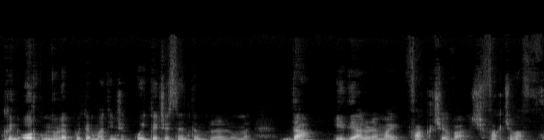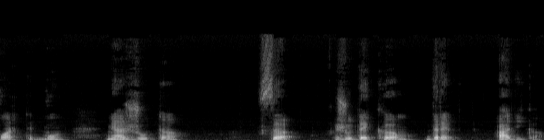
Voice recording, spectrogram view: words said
când oricum nu le putem atinge? Uite ce se întâmplă în lume. Da, idealurile mai fac ceva și fac ceva foarte bun. Ne ajută să judecăm drept. Adică,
